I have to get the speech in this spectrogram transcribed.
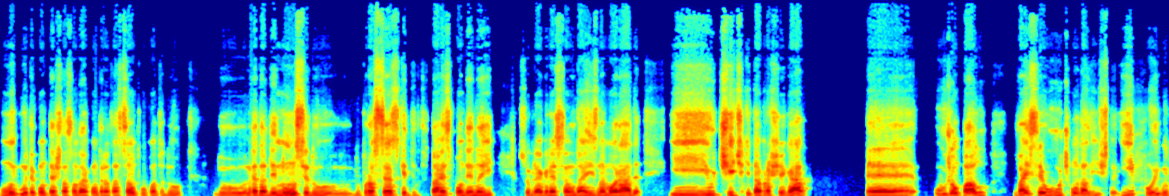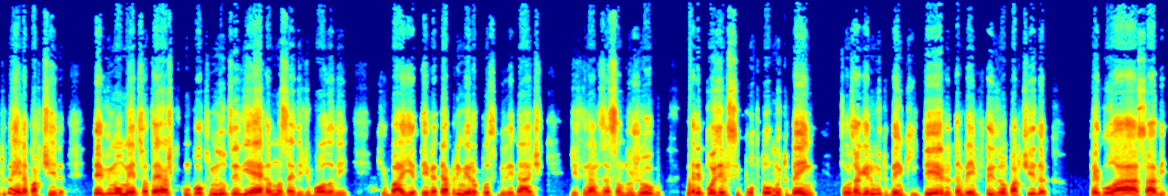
muita contestação da contratação por conta do, do né, da denúncia do, do processo que está respondendo aí sobre a agressão da ex-namorada, e o Tite que está para chegar, é, o João Paulo vai ser o último da lista. E foi muito bem na partida. Teve momentos até, acho que com poucos minutos ele erra uma saída de bola ali, que o Bahia teve até a primeira possibilidade de finalização do jogo, mas depois ele se portou muito bem. Foi um zagueiro muito bem. Quinteiro também fez uma partida regular, sabe?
